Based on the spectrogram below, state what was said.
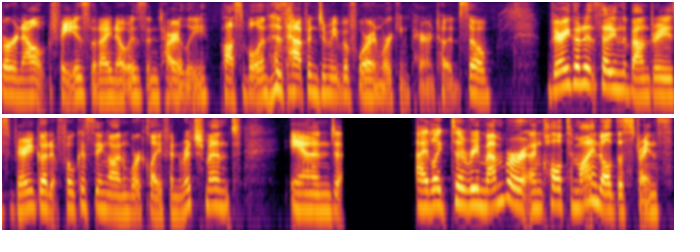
burnout phase that I know is entirely possible and has happened to me before in working parenthood. So, very good at setting the boundaries, very good at focusing on work life enrichment. And I like to remember and call to mind all the strengths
